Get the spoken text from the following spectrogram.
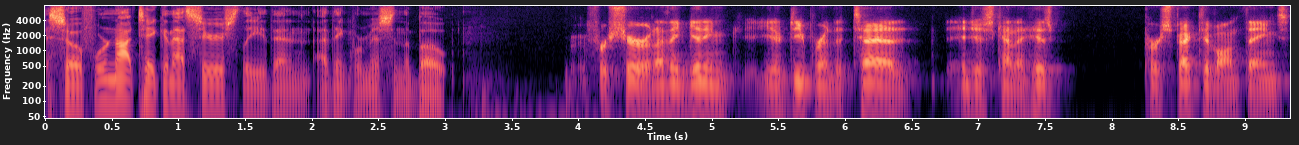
So if we're not taking that seriously, then I think we're missing the boat for sure. And I think getting you know deeper into Ted and just kind of his perspective on things,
